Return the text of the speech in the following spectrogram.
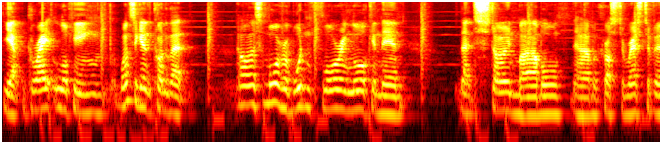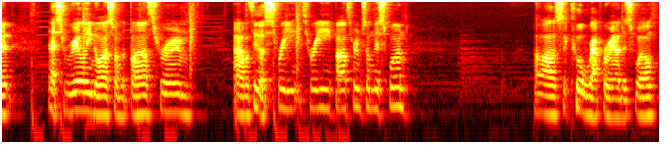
yeah, great looking. Once again, kind of that, oh, it's more of a wooden flooring look and then that stone marble um, across the rest of it. That's really nice on the bathroom. Um, I think there's three three bathrooms on this one. Oh, that's a cool wraparound as well.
